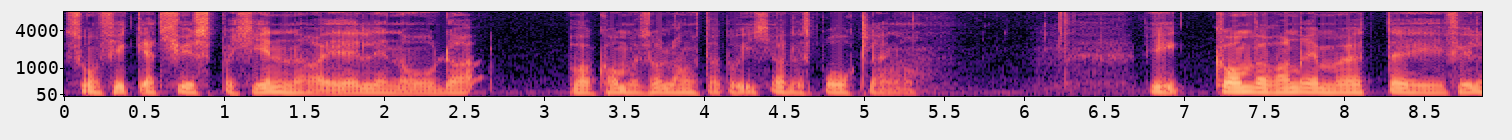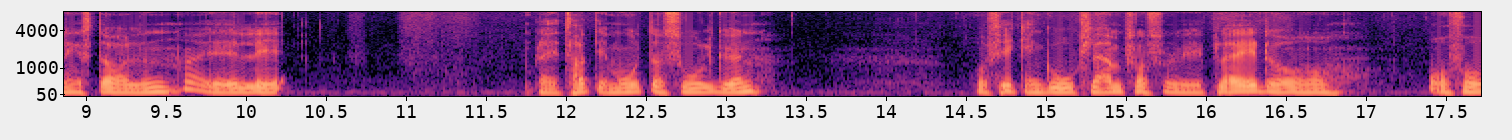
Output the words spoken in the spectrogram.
som fikk et kyss på kinnet av Elin når hun da var kommet så langt at hun ikke hadde språk lenger. Vi kom hverandre i møte i Fyllingsdalen. Eli ble tatt imot av Solgunn og fikk en god klem, sånn som vi pleide å, å få.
